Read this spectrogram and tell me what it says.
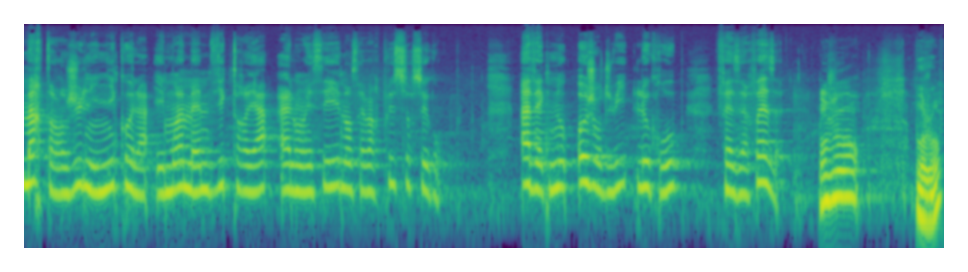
Martin, Julie, Nicolas et moi-même, Victoria, allons essayer d'en savoir plus sur ce groupe. Avec nous aujourd'hui, le groupe Feather Feather. Bonjour. Bonjour.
